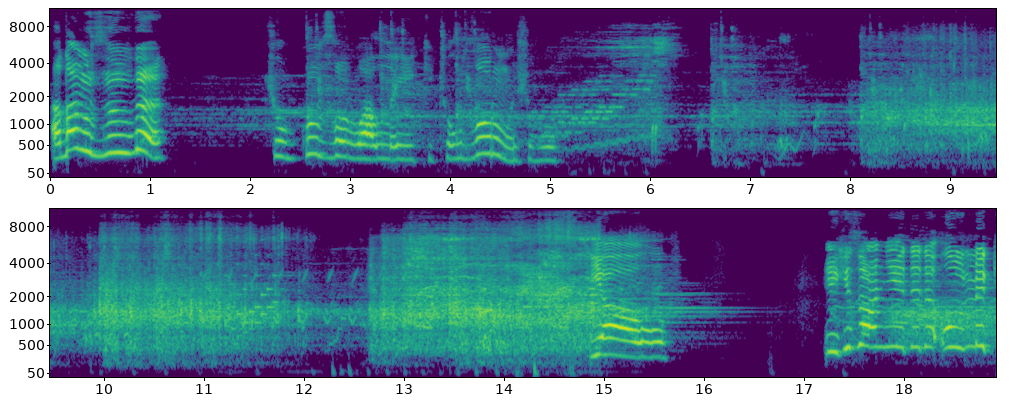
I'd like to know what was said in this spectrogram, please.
Adam üzüldü. Çok zor vallahi ki. Çok zormuş bu. Ya İki saniyede de ölmek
